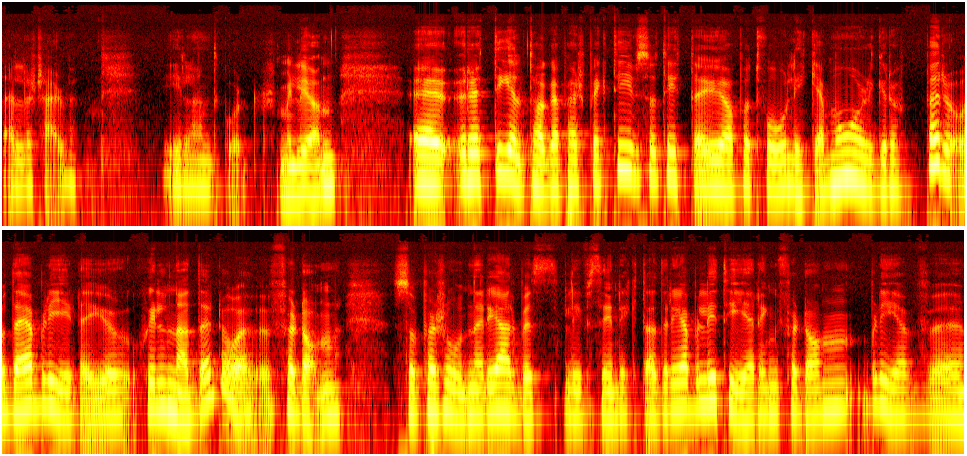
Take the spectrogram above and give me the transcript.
eller själv i lantgårdsmiljön. Eh, ur ett deltagarperspektiv så tittar jag på två olika målgrupper och där blir det ju skillnader då för dem. Så personer i arbetslivsinriktad rehabilitering för dem blev eh,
